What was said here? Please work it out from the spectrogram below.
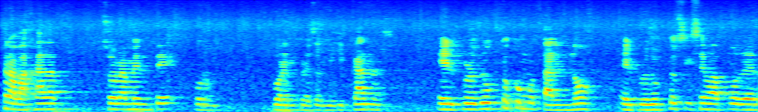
trabajada solamente por, por empresas mexicanas. El producto como tal no. El producto sí se va a poder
